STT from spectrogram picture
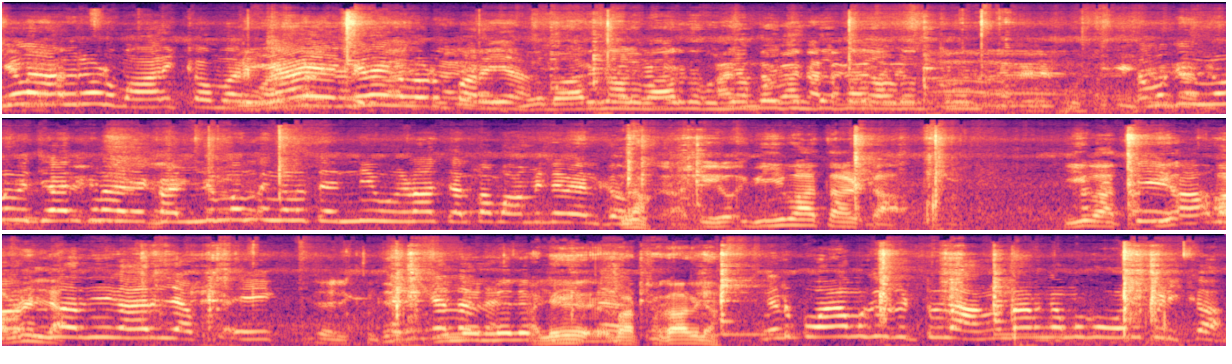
നിങ്ങൾ അവരോട് മാറിക്കാൻ പറയും. ഞാൻ എങ്ങനെ നിങ്ങളോട് പറയാ? നമുക്ക് നിങ്ങൾ വിചാരിക്കണ കല്ലുമ്പോൾ നിങ്ങൾ തെന്നി വീണാൽ ചിലപ്പോ പാമ്പിന്റെ മേൽക്കും? ഈ ഭാഗത്താട്ടാ ഈ ഇങ്ങോട്ട് പോയാൽ നമുക്ക് കിട്ടൂല. അങ്ങോട്ടാണെങ്കിൽ നമുക്ക് ഓടി പിടിക്കാം.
